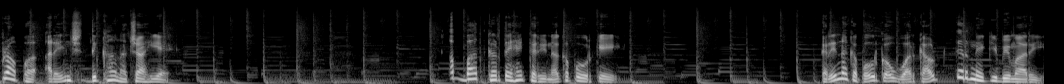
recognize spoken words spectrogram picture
प्रॉपर अरेंज दिखाना चाहिए अब बात करते हैं करीना कपूर की करीना कपूर को वर्कआउट करने की बीमारी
